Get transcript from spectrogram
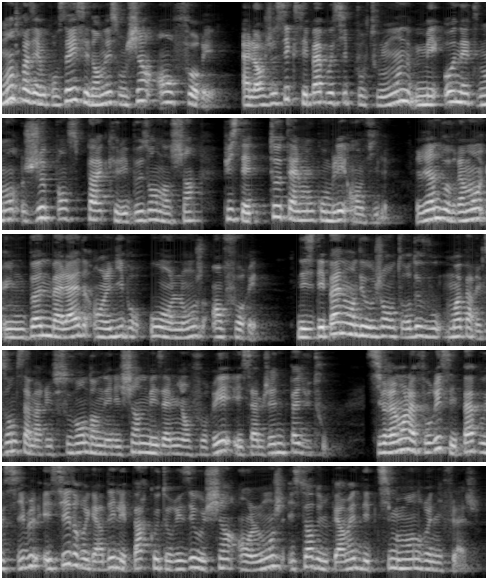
Mon troisième conseil, c'est d'emmener son chien en forêt. Alors je sais que c'est pas possible pour tout le monde, mais honnêtement, je pense pas que les besoins d'un chien puissent être totalement comblés en ville. Rien ne vaut vraiment une bonne balade en libre ou en longe en forêt. N'hésitez pas à demander aux gens autour de vous. Moi par exemple, ça m'arrive souvent d'emmener les chiens de mes amis en forêt et ça me gêne pas du tout. Si vraiment la forêt c'est pas possible, essayez de regarder les parcs autorisés aux chiens en longe histoire de lui permettre des petits moments de reniflage.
